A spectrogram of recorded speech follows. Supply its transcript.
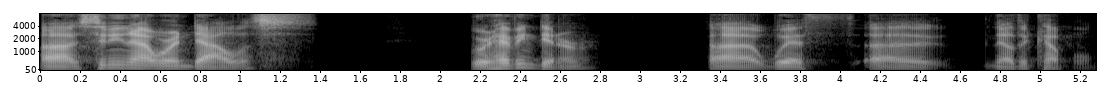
Uh, Cindy and I were in Dallas. We were having dinner uh, with uh, another couple,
